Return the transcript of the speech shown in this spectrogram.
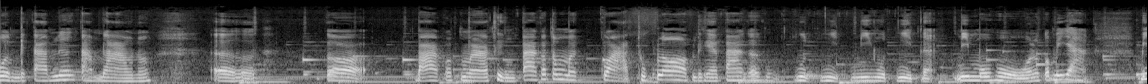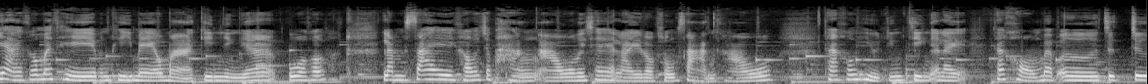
บ่นไปตามเรื่องตามราวเนาะเออก็ ป้าก็มาถึงป้าก็ต้องมากวาดทุกรอบเลยไงป้าก็หงุดหงิด มีหงุดหงิดน่ะ มีโมโหแล้วก็ไม่อยากไม่อยากให้เขามาเทบางทีแมวหมากินอย่างเงี้ยกลัวเขาลำไส้เขาจะพังเอาไม่ใช่อะไรหรอกสงสารเขา ถ้าเขาหิวจริง ๆ อะไร ถ้าของแบบเออจื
